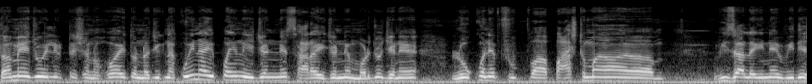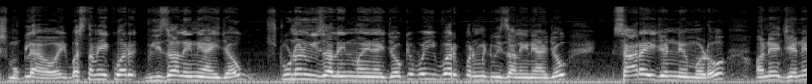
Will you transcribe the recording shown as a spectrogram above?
તમે જો ઇલેક્ટ્રિશિયન હોય તો નજીકના કોઈના પણ એજન્ટને સારા એજન્ટને મળજો, જેને લોકોને પાસ્ટમાં વિઝા લઈને વિદેશ મોકલ્યા હોય. બસ તમે એકવાર વિઝા લઈને આવી જાઓ. સ્ટુડન્ટ વિઝા લઈને આવી જાઓ કે ભાઈ વર્ક પરમિટ વિઝા લઈને આવી જાઓ. સારા એજન્ટને મળો અને જેને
